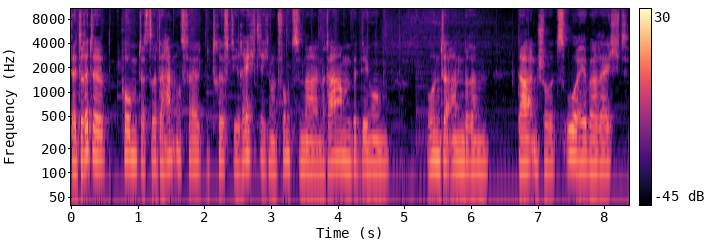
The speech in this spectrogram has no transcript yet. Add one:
Der dritte Punkt, das dritte Handlungsfeld betrifft die rechtlichen und funktionalen Rahmenbedingungen, unter anderem Datenschutz, Urheberrecht.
